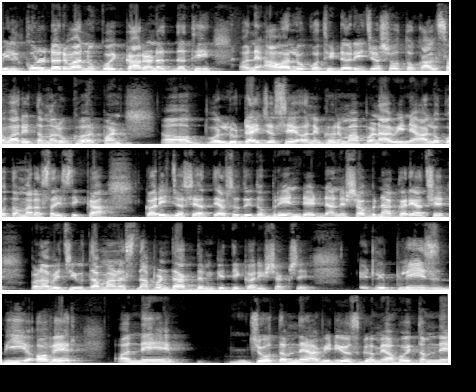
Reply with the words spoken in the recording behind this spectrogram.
બિલકુલ ડરવાનું કોઈ કારણ જ નથી. અને આવા લોકોથી ડરી જશો તો કાલ સવારે તમારું ઘર પણ લૂંટાઈ જશે અને ઘરમાં પણ આવીને આ લોકો તમારા સહી સિક્કા કરી જશે. અત્યાર સુધી તો બ્રેન ડેડ અને શબના કર્યા છે. પણ હવે જીવતા માણસના પણ ધાક ધમકીથી કરી શકશે. એટલે પ્લીઝ બી અવેર અને જો તમને આ વિડીયોઝ ગમ્યા હોય તમને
